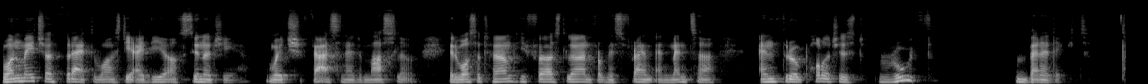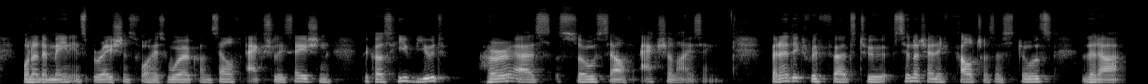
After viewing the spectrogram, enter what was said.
One major threat was the idea of synergy, which fascinated Maslow. It was a term he first learned from his friend and mentor, anthropologist Ruth Benedict, one of the main inspirations for his work on self actualization because he viewed her as so self actualizing. Benedict referred to synergetic cultures as those that are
